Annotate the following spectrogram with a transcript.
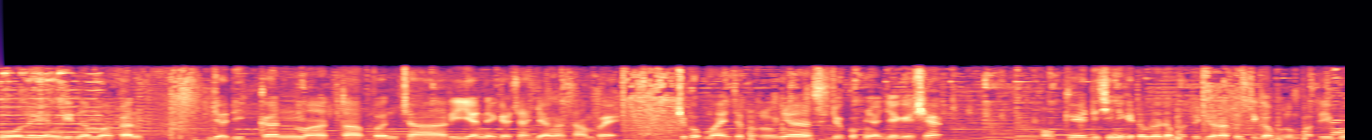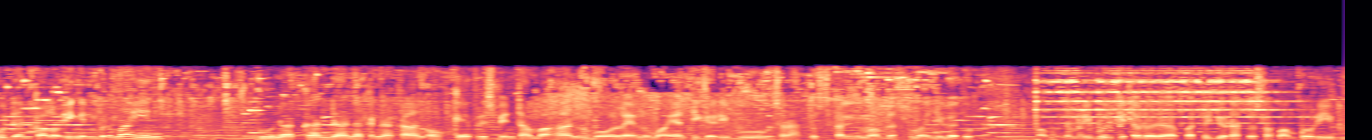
boleh yang dinamakan jadikan mata pencarian ya guys ya. Jangan sampai cukup main seperlunya secukupnya aja guys ya oke di sini kita udah dapat 734.000 dan kalau ingin bermain gunakan dana kenakalan oke free spin tambahan. Boleh lumayan 3100 kali 15 lumayan juga tuh. 46.000 kita udah dapat 780.000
